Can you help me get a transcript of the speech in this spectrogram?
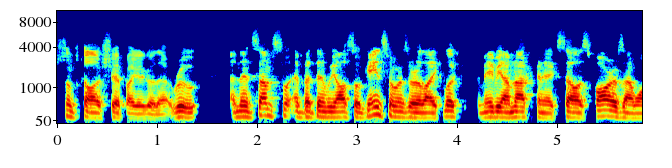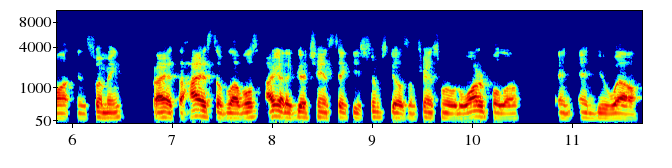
some scholarship. I got to go that route. And then some, but then we also gain swimmers are like, look, maybe I'm not going to excel as far as I want in swimming, right? At the highest of levels, I got a good chance to take these swim skills and transfer over to water polo and, and do well.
